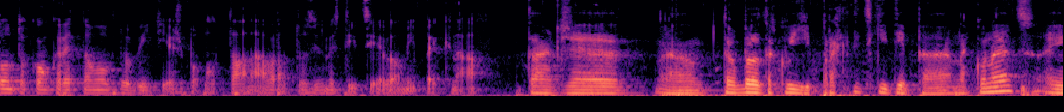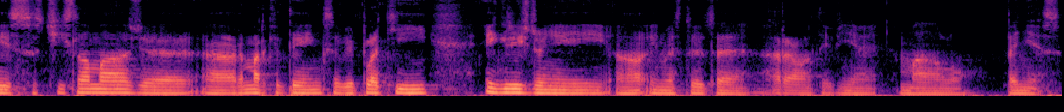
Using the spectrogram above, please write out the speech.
tomto konkrétnom období tiež bola tá návratnosť investície veľmi pekná. Takže to byl takový praktický tip nakonec i s číslama, že remarketing se vyplatí, i když do něj investujete relativně málo peněz.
